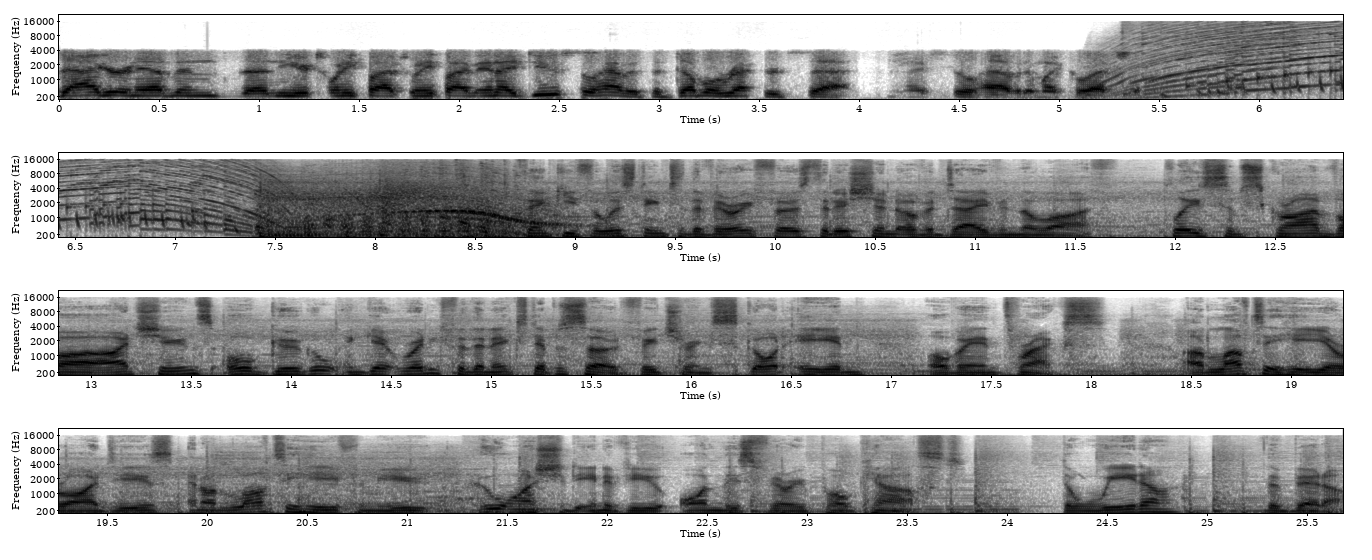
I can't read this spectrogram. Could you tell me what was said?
Zager and Evans, uh, in the year 25, 25, and I do still have it. A double record set. I still have it in my collection. Thank you for listening to the very first edition of A Dave in the Life. Please subscribe via iTunes or Google and get ready for the next episode featuring Scott Ian of Anthrax. I'd love to hear your ideas and I'd love to hear from you who I should interview on this very podcast. The weirder, the better.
